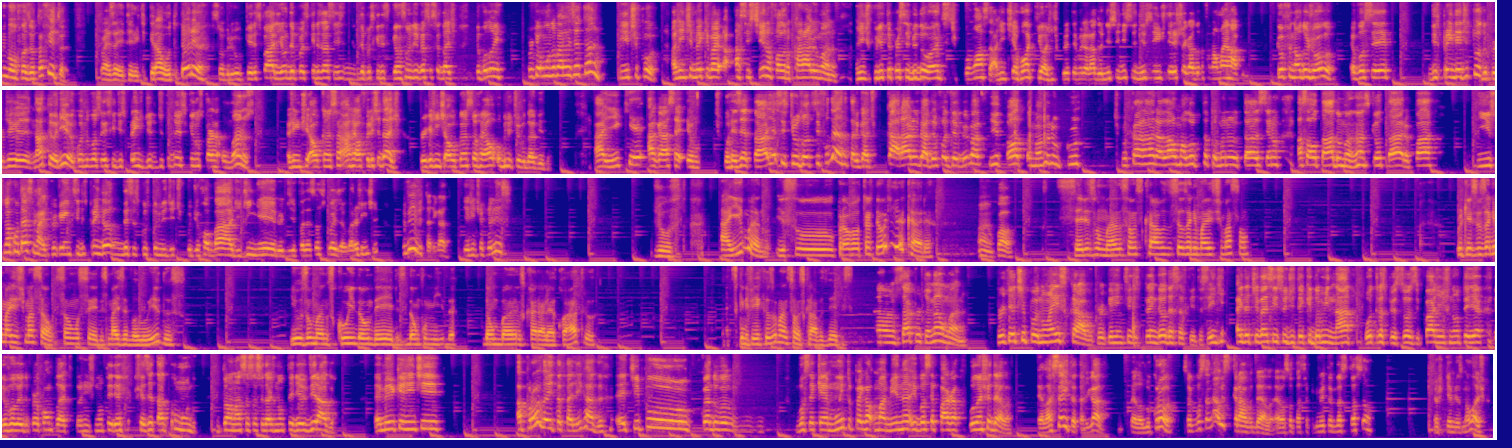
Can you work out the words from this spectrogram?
E vão fazer outra fita. Mas aí teria que criar outra teoria sobre o que eles fariam depois que eles assistem, depois que eles cansam de ver a sociedade evoluir. Porque o mundo vai resetando. E, tipo, a gente meio que vai assistindo, falando, caralho, mano, a gente podia ter percebido antes. Tipo, nossa, a gente errou aqui, ó. A gente podia ter melhorado nisso, nisso nisso, e a gente teria chegado no final mais rápido. Porque o final do jogo é você desprender de tudo. Porque, na teoria, quando você se desprende de, de tudo isso que nos torna humanos, a gente alcança a real felicidade. Porque a gente alcança o real objetivo da vida. Aí que a graça é eu, tipo, resetar e assistir os outros se fudendo, tá ligado? Tipo, caralho, já deu fazer a mesma fita, ó, tomando no cu. Tipo, caralho, olha lá o maluco tá tomando, tá sendo assaltado, mano. Nossa, que otário, pá. E isso não acontece mais, porque a gente se desprendeu desses costumes de, tipo, de roubar, de dinheiro, de fazer essas coisas. Agora a gente vive, tá ligado? E a gente é feliz. Justo. Aí, mano, isso prova outra teoria, cara. Ah, qual? Seres humanos são escravos dos seus animais de estimação. Porque se os animais de estimação são os seres mais evoluídos e os humanos cuidam deles, dão comida, dão banhos, caralho, a quatro, significa que os humanos são escravos deles. Não, sabe por que não, mano? Porque, tipo, não é escravo, porque a gente se desprendeu dessa fita. Se a gente ainda tivesse isso de ter que dominar outras pessoas e pá, a gente não teria evoluído por completo. Então a gente não teria resetado o mundo. Então a nossa sociedade não teria virado. É meio que a gente aproveita, tá ligado? É tipo quando você quer muito pegar uma mina e você paga o lanche dela. Ela aceita, tá ligado? Ela lucrou, só que você não é o escravo dela, ela só tá se aproveitando da situação. Eu acho que é a mesma lógica.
